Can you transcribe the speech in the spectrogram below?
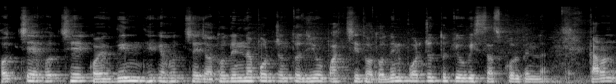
হচ্ছে হচ্ছে, কয়েকদিন থেকে হচ্ছে, যতদিন না পর্যন্ত জিও পাচ্ছি, ততদিন পর্যন্ত কেউ বিশ্বাস করবেন না। কারণ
